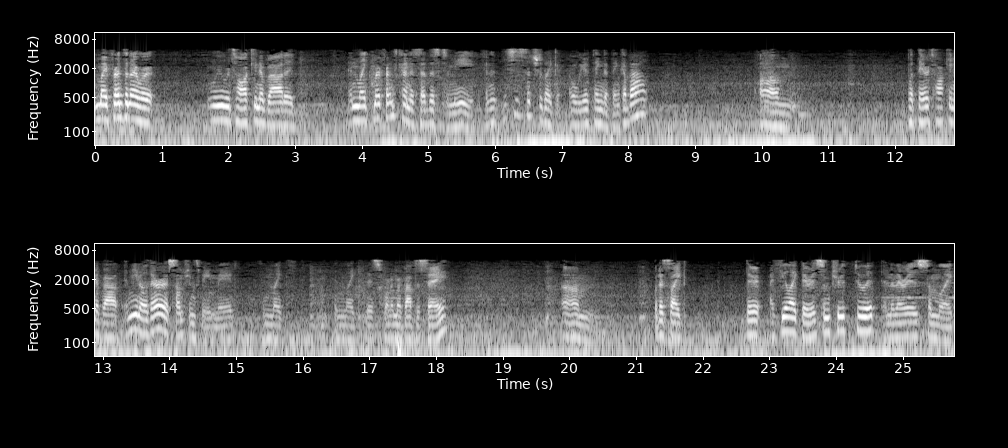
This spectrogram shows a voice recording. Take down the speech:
my friends and I were, we were talking about it, and like my friends kind of said this to me, and it, this is such a, like a weird thing to think about. Um, but they're talking about, and you know, there are assumptions being made, and like in like this what I'm about to say. Um, but it's like there. I feel like there is some truth to it, and then there is some like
